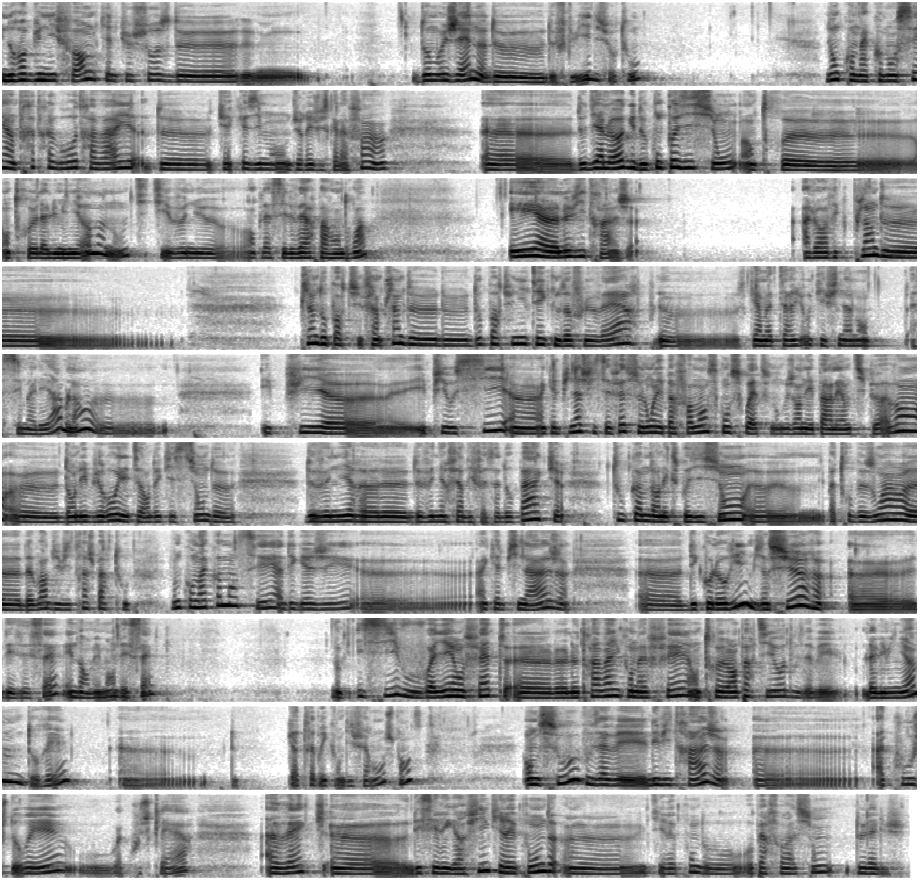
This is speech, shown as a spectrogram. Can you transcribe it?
une robe uniforme, quelque chose d'homogène, de, fluide surtout. Donc on a commencé un très très gros travail qui a quasiment duré jusqu'à la fin, hein, euh, de dialogue, de composition entre, entre l'aluminium, qui, qui, est venu remplacer le verre par endroits, et euh, le vitrage. Alors avec plein de, plein d'opportunités que nous offre le verre, euh, qui est un matériau qui est finalement assez malléable. Hein, euh, et, puis, euh, et puis aussi un, calpinage qui s'est fait selon les performances qu'on souhaite. Donc j'en ai parlé un petit peu avant. dans les bureaux, il était hors de question de, venir, de venir faire des façades opaques. Tout comme dans l'exposition, il n'y a pas trop besoin d'avoir du vitrage partout. Donc on a commencé à dégager euh, un calpinage, euh, des coloris bien sûr, euh, des essais, énormément d'essais. Donc ici, vous voyez en fait le, travail qu'on a fait entre en partie haute, vous avez l'aluminium doré de quatre fabricants différents, je pense. En dessous, vous avez les vitrages à couche dorée ou à couche claire avec euh, des sérigraphies qui répondent, euh, qui répondent aux, perforations de l'alu.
